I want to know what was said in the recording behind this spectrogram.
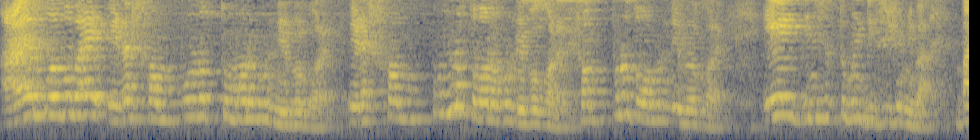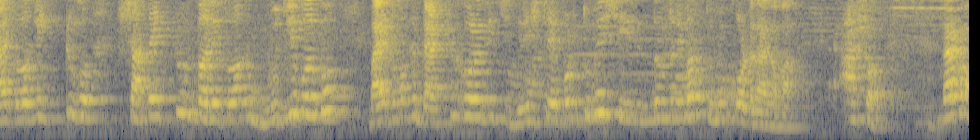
আমি বলব, ভাই, এটা সম্পূর্ণ তোমার উপর নির্ভর করে। এটা সম্পূর্ণ তোমার উপর নির্ভর করে। সম্পূর্ণ তোমার উপর নির্ভর করে। এই জিনিসটা তুমি ডিসিশন নিবা। ভাই, তোমাকে একটু সাথে একটু মানে তোমাকে বুঝিয়ে বলব, ভাই, তোমাকে ব্যাখ্যা করে দিচ্ছি জিনিসটা। এরপর তুমি সেই সিদ্ধান্ত নিবা, তুমি কোনটা দেখাবা। আসো। দেখো,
